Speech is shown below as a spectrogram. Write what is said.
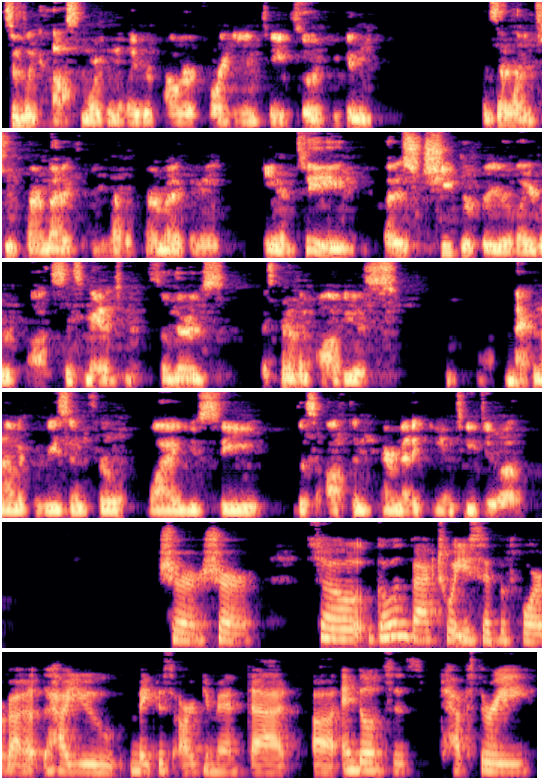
simply costs more than the labor power for an EMT. So if you can, instead of having two paramedics, if you have a paramedic and an EMT, that is cheaper for your labor costs as management. So there's it's kind of an obvious economic reason for why you see this often paramedic EMT duo. Sure, sure. So, going back to what you said before about how you make this argument that uh, ambulances have three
